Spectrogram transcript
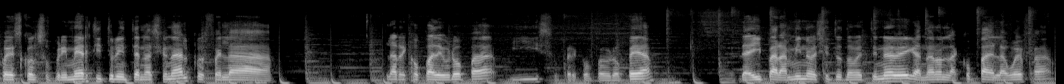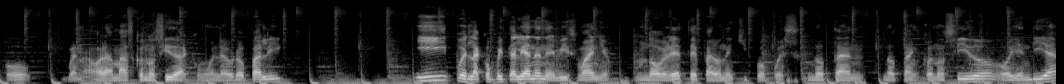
pues con su primer título internacional pues fue la, la Recopa de Europa y Supercopa Europea. De ahí para 1999 ganaron la Copa de la UEFA o bueno ahora más conocida como la Europa League y pues la Copa Italiana en el mismo año, un doblete para un equipo pues no tan, no tan conocido hoy en día.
